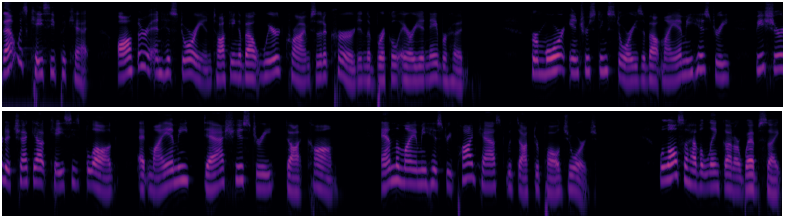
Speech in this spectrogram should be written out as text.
That was Casey Paquette, author and historian, talking about weird crimes that occurred in the Brickell area neighborhood. For more interesting stories about Miami history, be sure to check out Casey's blog at miami-history.com and the Miami History Podcast with Dr. Paul George. We'll also have a link on our website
